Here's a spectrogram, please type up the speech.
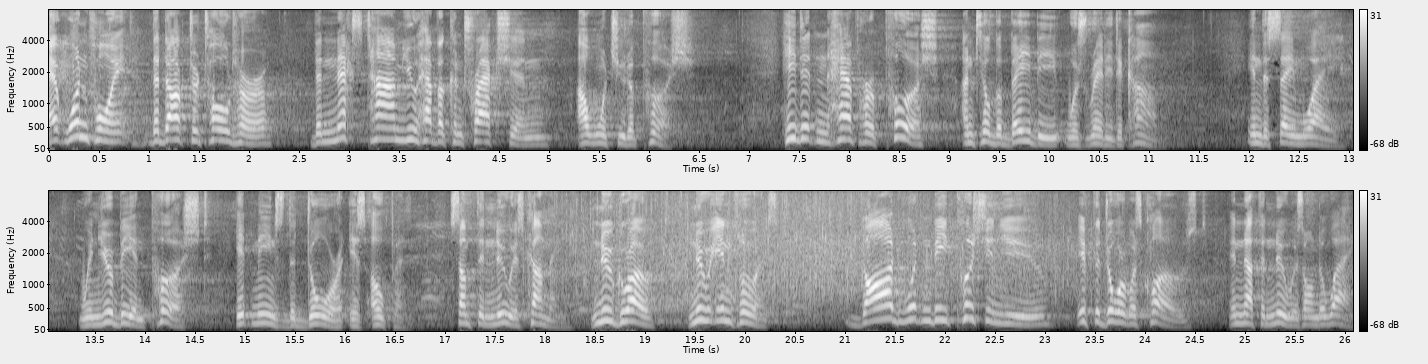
At one point, the doctor told her, The next time you have a contraction, I want you to push. He didn't have her push until the baby was ready to come. In the same way, when you're being pushed, it means the door is open. Something new is coming, new growth, new influence. God wouldn't be pushing you if the door was closed and nothing new was on the way.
